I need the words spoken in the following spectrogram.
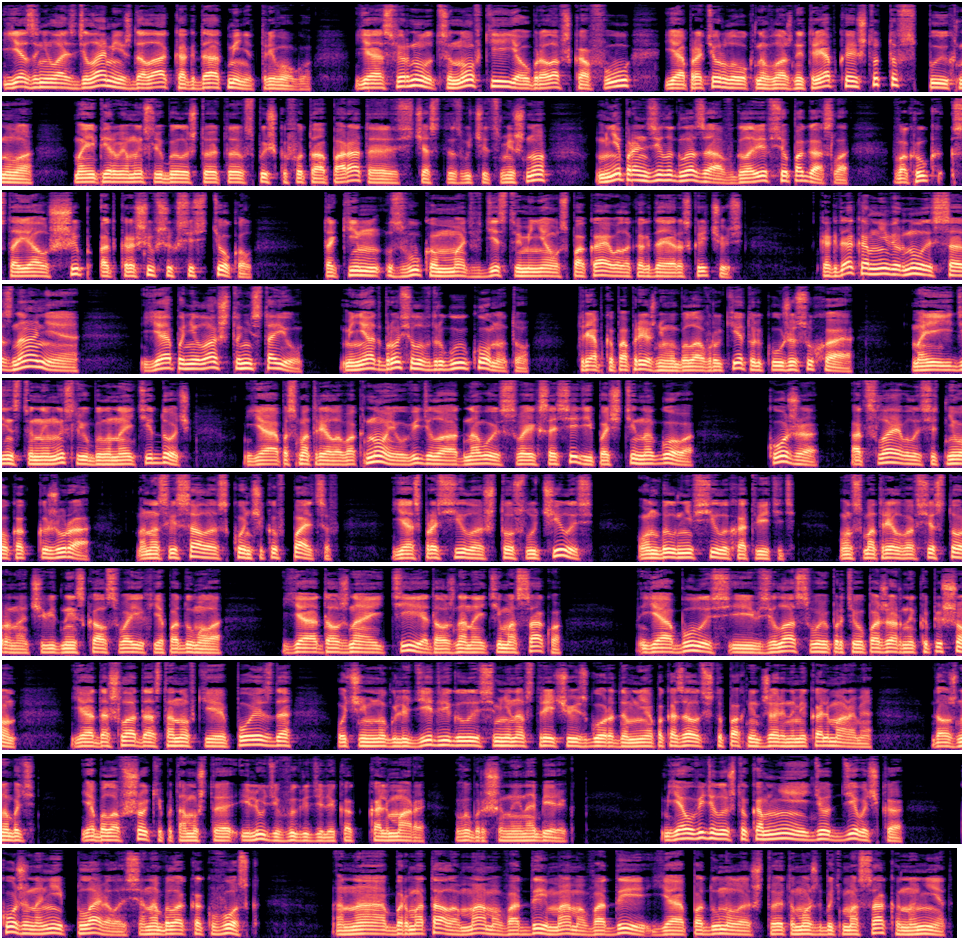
Я занялась делами и ждала, когда отменят тревогу. Я свернула циновки, я убрала в шкафу, я протерла окна влажной тряпкой, что-то вспыхнуло. Моей первой мыслью было, что это вспышка фотоаппарата, сейчас это звучит смешно. Мне пронзило глаза, в голове все погасло. Вокруг стоял шип от крошившихся стекол. Таким звуком мать в детстве меня успокаивала, когда я раскричусь. Когда ко мне вернулось сознание, я поняла, что не стою. Меня отбросило в другую комнату. Тряпка по-прежнему была в руке, только уже сухая. Моей единственной мыслью было найти дочь. Я посмотрела в окно и увидела одного из своих соседей почти нагого. Кожа отслаивалась от него, как кожура. Она свисала с кончиков пальцев. Я спросила, что случилось. Он был не в силах ответить. Он смотрел во все стороны, очевидно, искал своих. Я подумала, я должна идти, я должна найти Масако. Я обулась и взяла свой противопожарный капюшон. Я дошла до остановки поезда, очень много людей двигалось мне навстречу из города. Мне показалось, что пахнет жареными кальмарами. Должно быть, я была в шоке, потому что и люди выглядели как кальмары, выброшенные на берег. Я увидела, что ко мне идет девочка. Кожа на ней плавилась, она была как воск. Она бормотала «мама, воды, мама, воды». Я подумала, что это может быть Масака, но нет.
